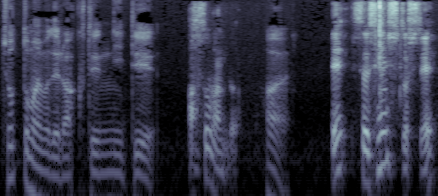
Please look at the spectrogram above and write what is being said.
ちょっと前まで楽天にいて、あ、そうなんだ。はえ、それ選手として？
